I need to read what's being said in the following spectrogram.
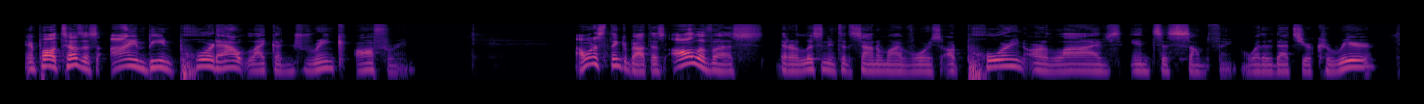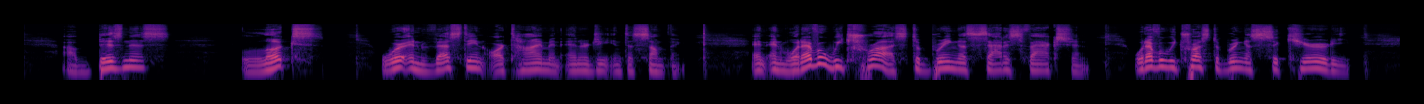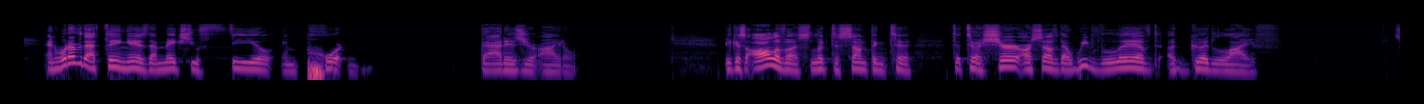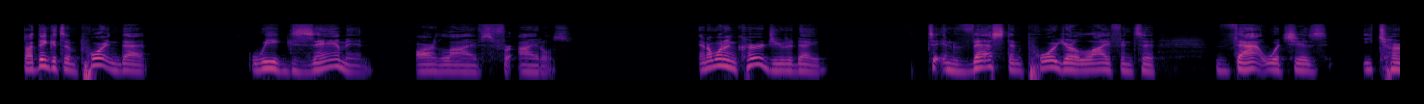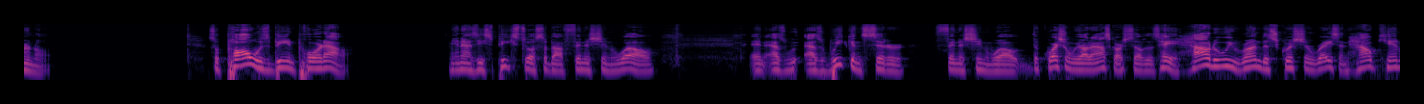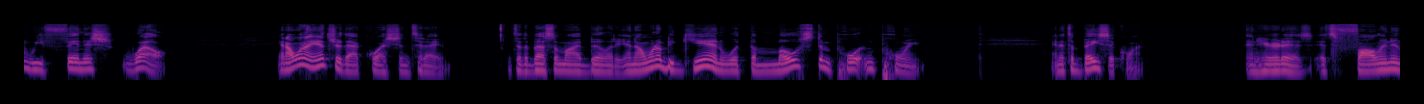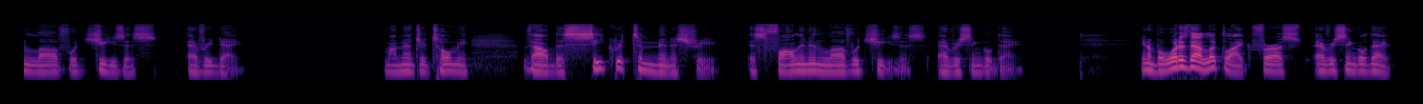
And Paul tells us, I am being poured out like a drink offering. I want us to think about this. All of us that are listening to the sound of my voice are pouring our lives into something, whether that's your career, uh, business, looks. We're investing our time and energy into something. And, and whatever we trust to bring us satisfaction, whatever we trust to bring us security, and whatever that thing is that makes you feel important, that is your idol because all of us look to something to, to, to assure ourselves that we've lived a good life. So I think it's important that we examine our lives for idols. And I want to encourage you today to invest and pour your life into that which is eternal. So Paul was being poured out. And as he speaks to us about finishing well, and as we, as we consider finishing well, the question we ought to ask ourselves is hey, how do we run this Christian race and how can we finish well? And I want to answer that question today to the best of my ability. And I want to begin with the most important point, and it's a basic one. And here it is it's falling in love with Jesus every day. My mentor told me, Val, the secret to ministry is falling in love with Jesus every single day. You know, but what does that look like for us every single day?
